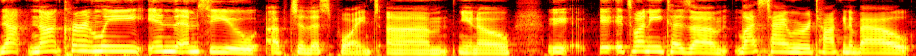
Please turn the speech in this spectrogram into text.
Not not currently in the MCU up to this point. Um, you know, it, it's funny because um, last time we were talking about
